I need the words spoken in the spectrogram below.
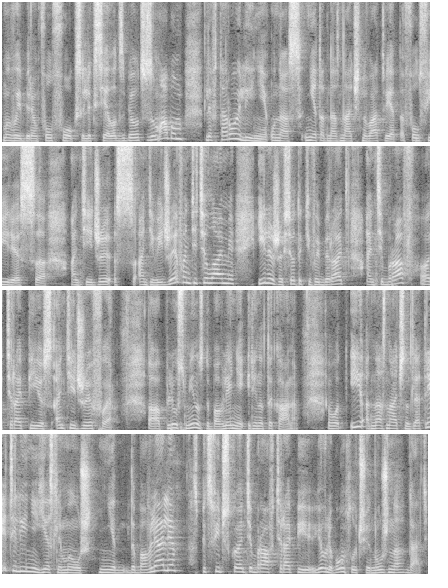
мы выберем Fullfox или Xelox с биоцизумабом. Для второй линии у нас нет однозначного ответа Fulfiri с, анти с анти-VEGF антителами или же все-таки выбирать антибрав э, терапию с анти-GFR э, плюс-минус добавление иринотекана. Вот. И однозначно для третьей линии, если мы уж не добавляли специфическую антибрав терапию, ее в любом случае нужно дать.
